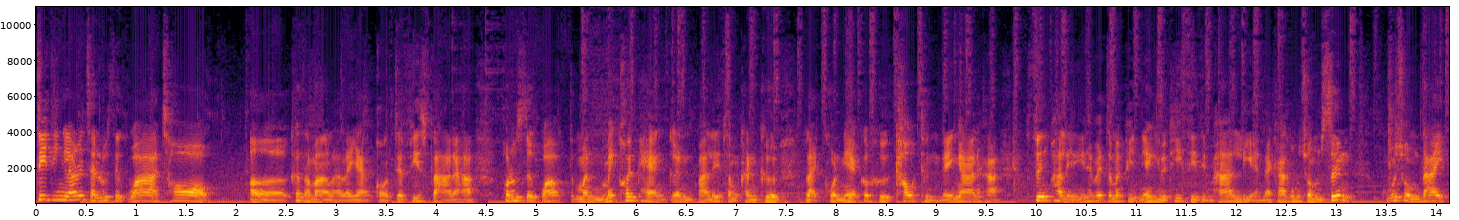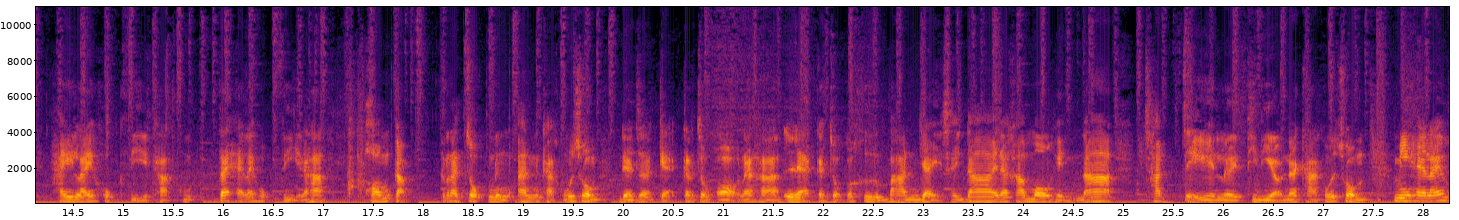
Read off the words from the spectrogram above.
จริง ๆ แล้วที่ฉันรู้สึกว่าชอบ เอ่อเครื่องสำอางหลายๆอย่างของ Jeffree Star นะคะเพราะรู้สึกว่ามันไม่ค่อยแพงเกินไปและที่สำคัญคือหลายคนเนี่ยก็คือเข้าถึงได้ง่ายนะคะซึ่งพาเลตนี้ถ้าไม่จะไม่ผิดเนี่ยอยู่ที่ 45 เหรียญนะคะคุณผู้ชมซึ่งคุณผู้ชมได้ไฮไลท์ 6 สีค่ะ ได้ไฮไลท์ 6 สีนะคะ ร้อมกับกระจก 1 อันค่ะคุณผู้ชม เดี๋ยวจะแกะกระจกออกนะคะ และกระจกก็คือบานใหญ่ใช้ได้นะคะ มองเห็นหน้าชัดเจนเลยทีเดียวนะคะคุณผู้ชม มีไฮไลท์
